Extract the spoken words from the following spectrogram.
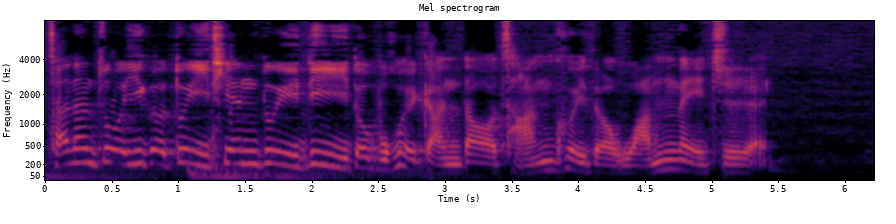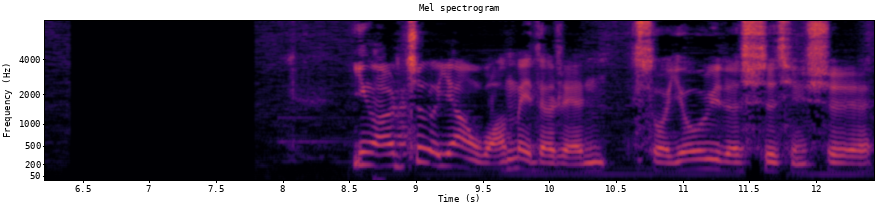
才能做一个对天对地都不会感到惭愧的完美之人。因而，这样完美的人所忧虑的事情是：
